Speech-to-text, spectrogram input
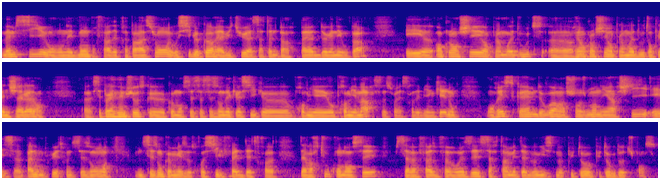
même si on est bon pour faire des préparations, aussi le corps est habitué à certaines périodes de l'année ou pas. Et enclencher en plein mois d'août, réenclencher en plein mois d'août en pleine chaleur, c'est pas la même chose que commencer sa saison des classiques au, 1er, au 1er mars sur la Strade Bianche. Donc on risque quand même de voir un changement de hiérarchie et ça va pas non plus être une saison, une saison comme les autres. Aussi, le fait d'être, euh, d'avoir tout condensé, ça va favoriser certains métabolismes plutôt, plutôt que d'autres, je pense.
